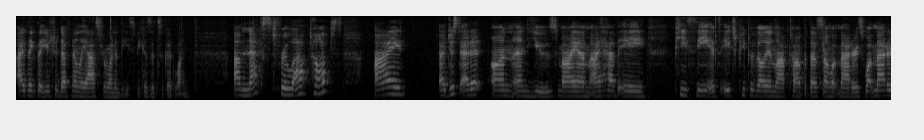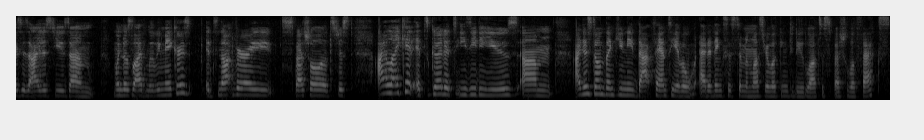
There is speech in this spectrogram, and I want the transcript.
I think that you should definitely ask for one of these because it's a good one. Um, next, for laptops, I I just edit on and use my um I have a PC. It's HP Pavilion laptop, but that's not what matters. What matters is I just use um Windows Live Movie Makers. It's not very special. It's just I like it. It's good. It's easy to use. Um, I just don't think you need that fancy of an editing system unless you're looking to do lots of special effects.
